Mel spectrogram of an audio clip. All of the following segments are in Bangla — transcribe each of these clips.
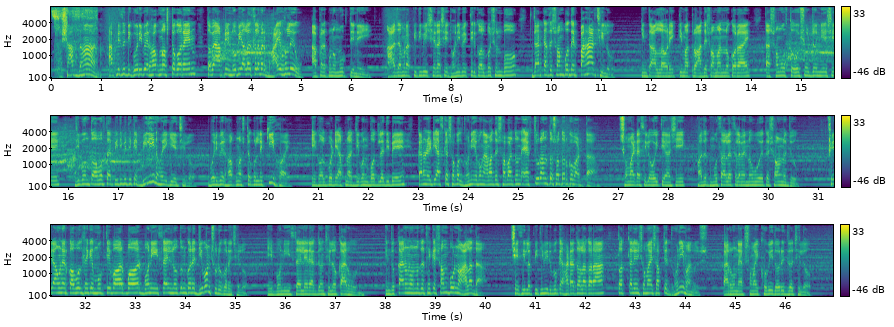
সাবধান। আপনি যদি গরিবের হক নষ্ট করেন, তবে আপনি নবী আল্লাহ সাল্লামের ভাই হলেও আপনার কোনো মুক্তি নেই। আজ আমরা পৃথিবীর সেরা সেই ধনী ব্যক্তির গল্প শুনব, যার কাছে সম্পদের পাহাড় ছিল। কিন্তু আল্লাহর একটি মাত্র আদেশ অমান্য করায় তার সমস্ত ঐশ্বর্য নিয়ে এসে জীবন্ত অবস্থায় পৃথিবী থেকে বিলীন হয়ে গিয়েছিল। গরিবের হক নষ্ট করলে কি হয়? এই গল্পটি আপনার জীবন বদলে দিবে, কারণ এটি আজকে সকল ধনী এবং আমাদের সবার জন্য এক চূড়ান্ত সতর্কবার্তা। সময়টা ছিল ঐতিহাসিক। হজরত মুসা আল্লাহ সাল্লামের নবুয়তের স্বর্ণযুগ। ফিরাউনের কবল থেকে মুক্তি পাওয়ার পর বনি ইসরায়েল নতুন করে জীবন শুরু করেছিল। এই বনি ইসরায়েলের একজন ছিল কারুন। কিন্তু কারুন অন্যদের থেকে সম্পূর্ণ আলাদা। সে ছিল পৃথিবীর বুকে হাঁটাচলা করা, তৎকালীন সময়ে সবচেয়ে ধনী মানুষ। কারণ এক সময় খুবই দরিদ্র ছিল।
